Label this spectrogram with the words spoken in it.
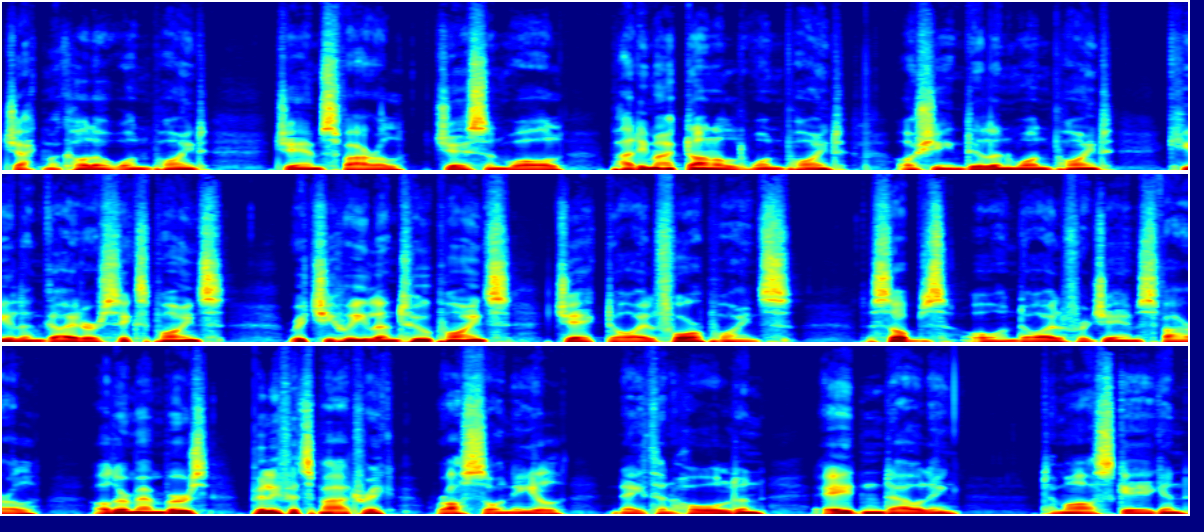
Jack McCullough one point, James Farrell, Jason Wall, Paddy MacDonald, one point. Oisin Dillon, one point. Keelan Guider, six points. Richie Whelan, two points. Jake Doyle, four points. The subs, Owen Doyle for James Farrell. Other members, Billy Fitzpatrick, Ross O'Neill, Nathan Holden, Aidan Dowling, Tomas Gagan,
